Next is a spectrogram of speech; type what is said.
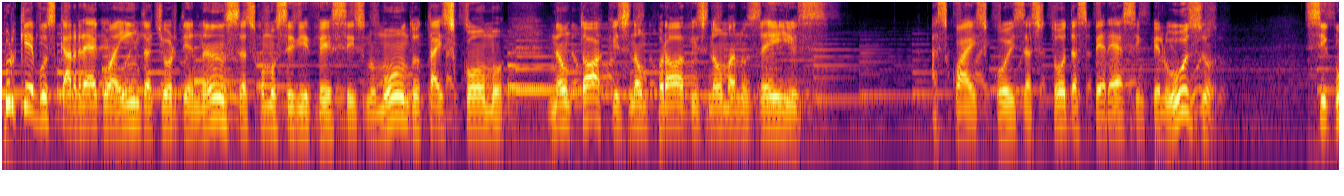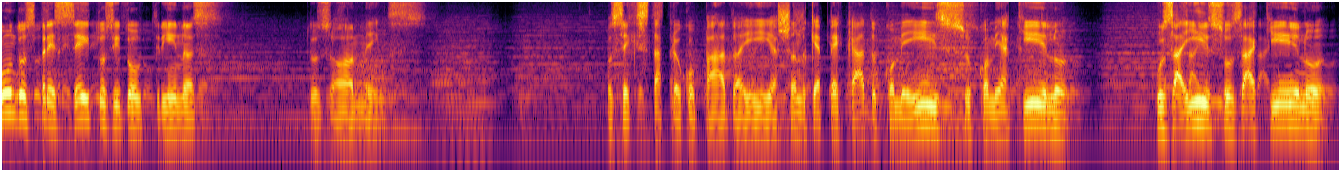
por que vos carregam ainda de ordenanças como se vivesseis no mundo, tais como não toques, não proves, não manuseies, as quais coisas todas perecem pelo uso, segundo os preceitos e doutrinas dos homens. Você que está preocupado aí, achando que é pecado comer isso, comer aquilo, usar isso, usar aquilo,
